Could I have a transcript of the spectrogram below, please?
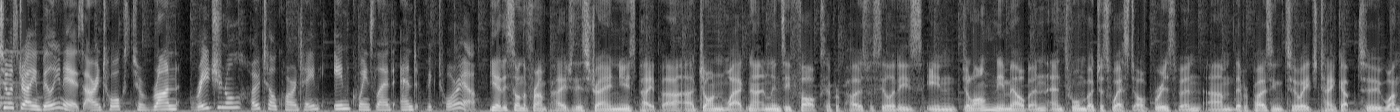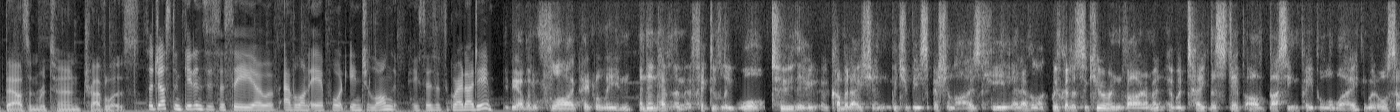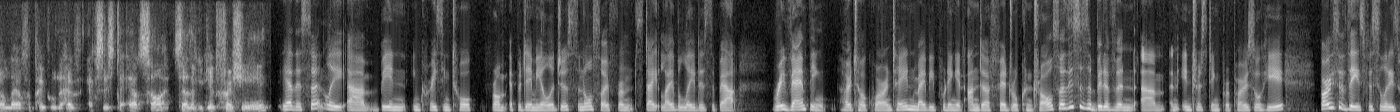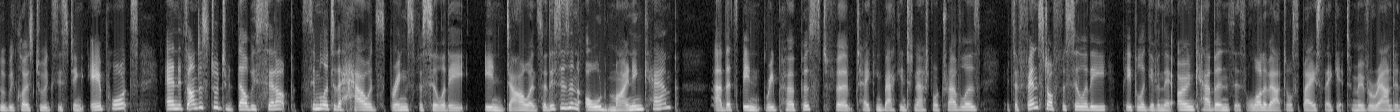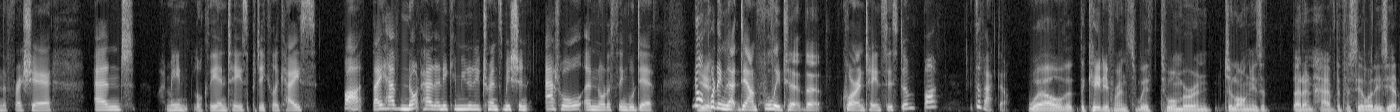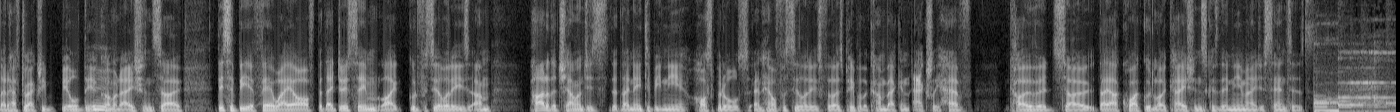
Two Australian billionaires are in talks to run regional hotel quarantine in Queensland and Victoria. Yeah, this is on the front page of the Australian newspaper. Uh, John Wagner and Lindsay Fox have proposed facilities in Geelong near Melbourne and Toowoomba just west of Brisbane. Um, they're proposing to each take up to 1,000 return travellers. So, Justin Giddings is the CEO of Avalon Airport in Geelong. He says it's a great idea. to be able to fly people in and then have them effectively walk to their accommodation, which would be specialised here at Avalon. We've got a secure environment. It would take the step of busing people away. It would also allow for people to have access to outside so they could get fresh air. Yeah, there's certainly um, been increasing talk from epidemiologists and also from state Labor leaders about revamping hotel quarantine, maybe putting it under federal control. So this is a bit of an um, an interesting proposal here. Both of these facilities will be close to existing airports, and it's understood they'll be set up similar to the Howard Springs facility in Darwin. So this is an old mining camp uh, that's been repurposed for taking back international travellers. It's a fenced off facility. People are given their own cabins. There's a lot of outdoor space. They get to move around in the fresh air. And I mean, look, the NT's particular case, but they have not had any community transmission at all and not a single death. Not Yeah. putting that down fully to the quarantine system, but it's a factor. Well, the, the key difference with Toowoomba and Geelong is that they don't have the facilities yet. They'd have to actually build the accommodation. So this would be a fair way off, but they do seem like good facilities. Um, part of the challenge is that they need to be near hospitals and health facilities for those people that come back and actually have COVID. So they are quite good locations because they're near major centres.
